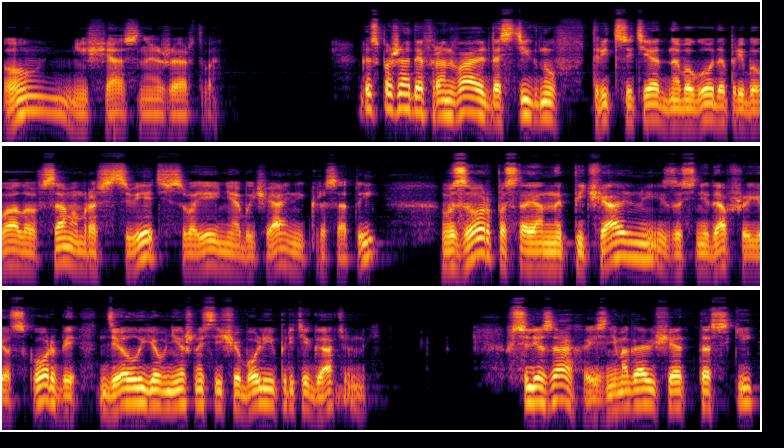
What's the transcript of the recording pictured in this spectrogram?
О, несчастная жертва! Госпожа де Франваль, достигнув тридцати одного года, пребывала в самом расцвете своей необычайной красоты. Взор, постоянно печальный, заснедавший ее скорби, делал ее внешность еще более притягательной. В слезах, изнемогающий от тоски,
